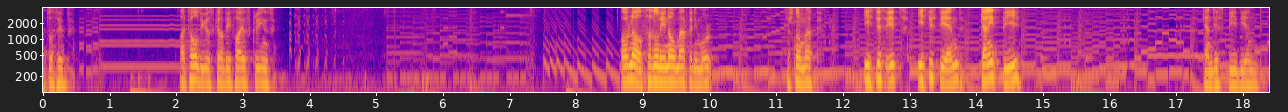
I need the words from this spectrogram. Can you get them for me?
That was it. I told you it's gonna be five screens. Oh no, suddenly no map anymore. There's no map. Is this it? Is this the end? Can it be? Can this be the end?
